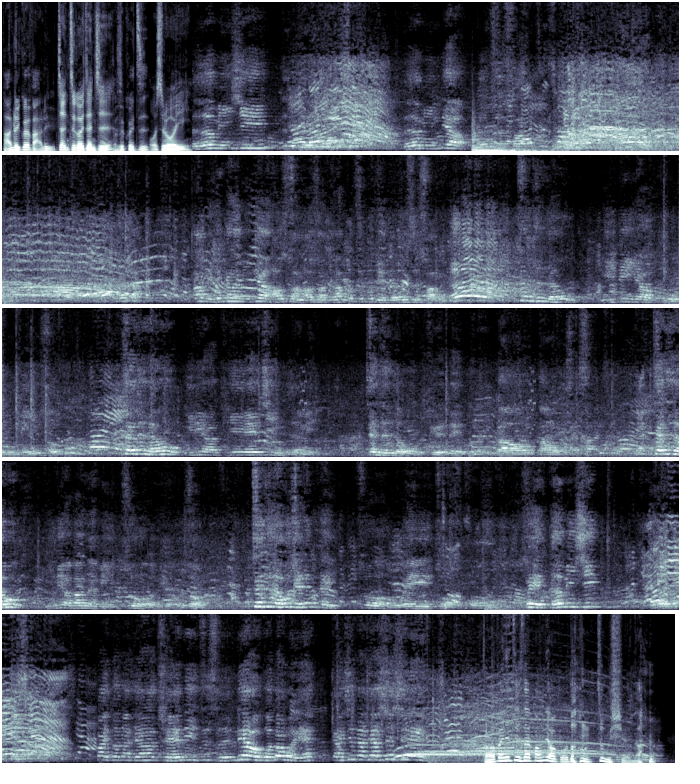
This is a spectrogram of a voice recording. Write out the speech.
法律归法律，政治归政治。我是桂智，我是洛毅。得民心，得天下，得民调，得痔疮。他每天看到民调，好爽好爽，他不知不觉得都痔疮。政治人物一定要苦民所苦，政治人物一定要贴近人民，政治人物绝对不能高高在上，政治人物一定要帮人民做牛做马，政治人物绝对不可以。作威作福，所以得民心，得天下。拜托大家全力支持廖国栋委员，感谢大家，谢谢。搞了半天，这是在帮廖国栋助选啊。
